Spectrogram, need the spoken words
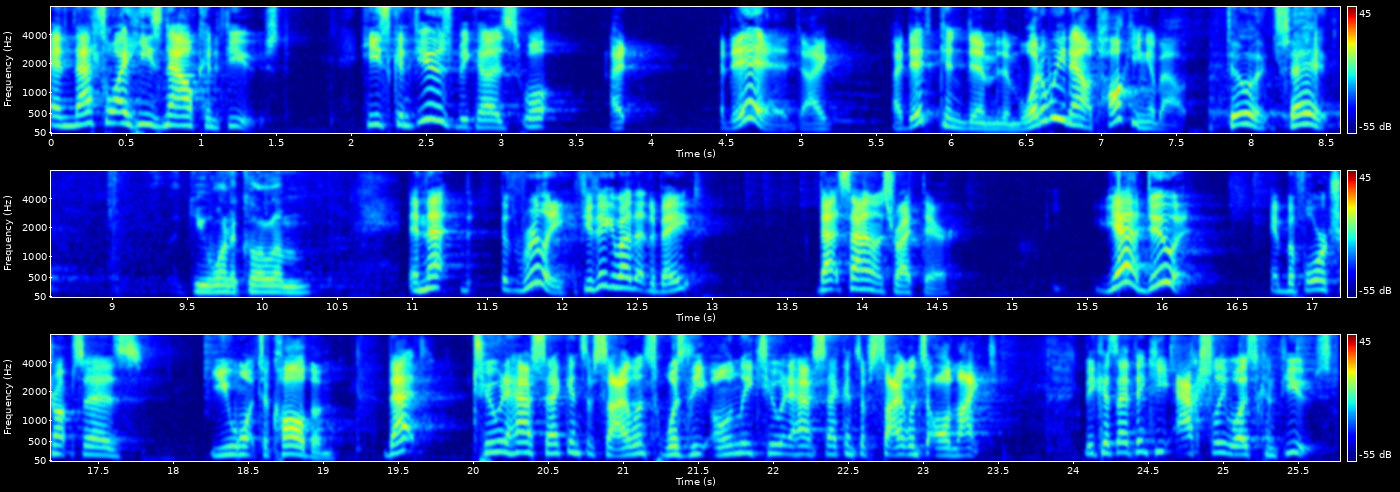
And that's why he's now confused. He's confused because, well, I, I did. I, I did condemn them. What are we now talking about? Do it. Say it. Do you want to call them? And that, really, if you think about that debate, that silence right there, yeah, do it. And before Trump says, you want to call them, that two and a half seconds of silence was the only two and a half seconds of silence all night. Because I think he actually was confused.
